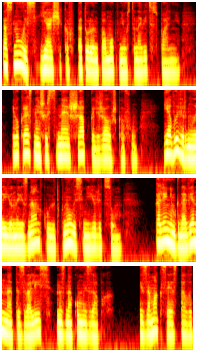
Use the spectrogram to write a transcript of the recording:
Коснулась ящиков, которые он помог мне установить в спальне. Его красная шерстяная шапка лежала в шкафу — я вывернула ее наизнанку и уткнулась в нее лицом. Колени мгновенно отозвались на знакомый запах. Из-за Макса я стала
